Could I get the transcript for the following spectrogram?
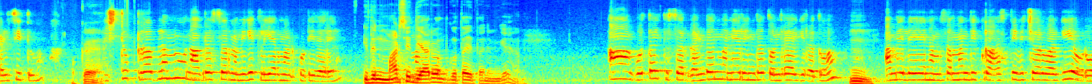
ಕಳಿಸಿತ್ತು. ಓಕೆ. ಇಷ್ಟು ಪ್ರಾಬ್ಲಮ್ ನಾಗರಾಜ್ ಸರ್ ನಮಗೆ ಕ್ಲಿಯರ್ ಮಾಡಿಕೊಟ್ಟಿದ್ದಾರೆ. ಇದನ್ನ ಮಾಡಿಸಿದ್ದು ಯಾರು ಅಂತ ಗೊತ್ತಾಯ್ತಾ ನಿಮಗೆ? ಹಾ ಗೊತ್ತಾಯ್ತು ಸರ್. ಗಂಡನ ಮನೆಯವರಿಂದ ತೊಂದರೆ ಆಗಿರೋದು. ಆಮೇಲೆ ನಮ್ಮ ಸಂಬಂಧಿಕರು ಆಸ್ತಿ ವಿಚಾರವಾಗಿ ಅವರು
